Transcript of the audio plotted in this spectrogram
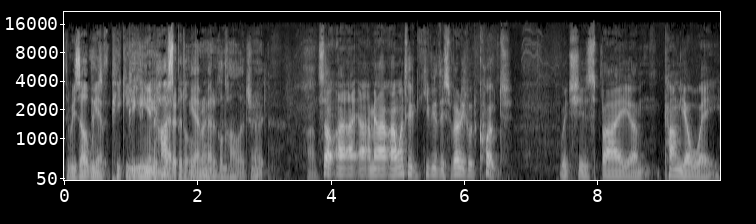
the result we have Peking, Peking Union, Union Hospital, yeah, right. medical college, right. Um, so I, I mean, I, I, want to give you this very good quote, which is by um, Kang Youwei,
